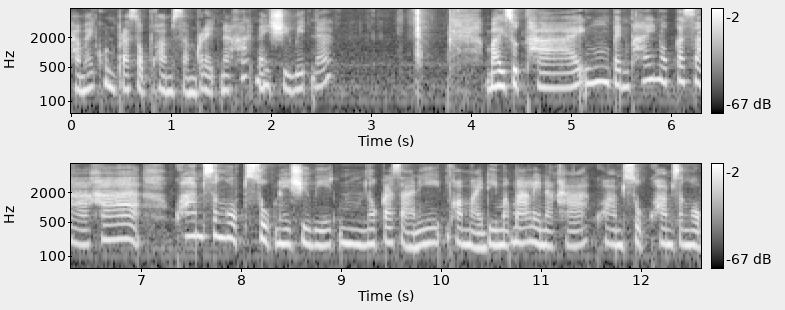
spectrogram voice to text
ทำให้คุณประสบความสำเร็จนะคะในชีวิตนะ ใบสุดท้ายเป็นไพ่นกกระสาค่ะ ความสงบสุขในชีวิตนกกระสานี่ความหมายดีมากๆเลยนะคะ ความสุขความสงบ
